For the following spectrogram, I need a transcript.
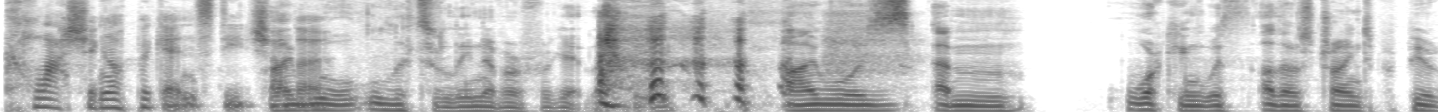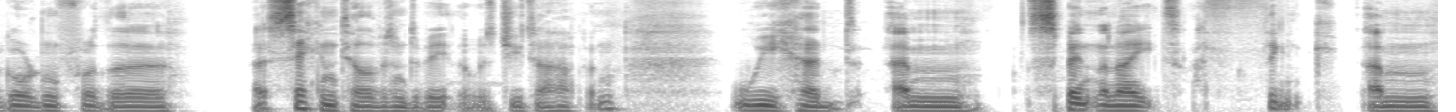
clashing up against each other. I will literally never forget that. I was um, working with others trying to prepare Gordon for the uh, second television debate that was due to happen. We had um, spent the night, I think, um,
